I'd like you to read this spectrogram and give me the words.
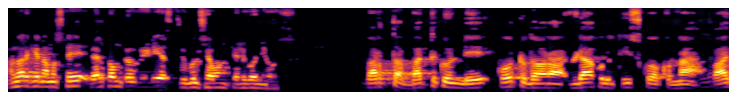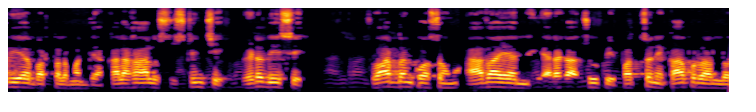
అందరికీ నమస్తే. Welcome to videos triple seven Telugu news. భర్త బతికుండి కోర్టు ద్వారా విడాకులు తీసుకోకున్న భార్యాభర్తల మధ్య కలహాలు సృష్టించి విడదీసి స్వార్థం కోసం ఆదాయాన్ని ఎరగా చూపి పచ్చని కాపురాల్లో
